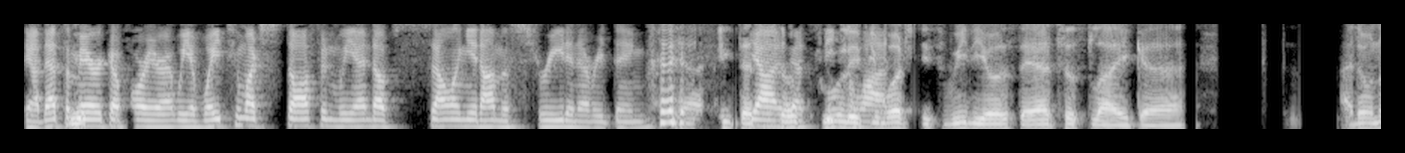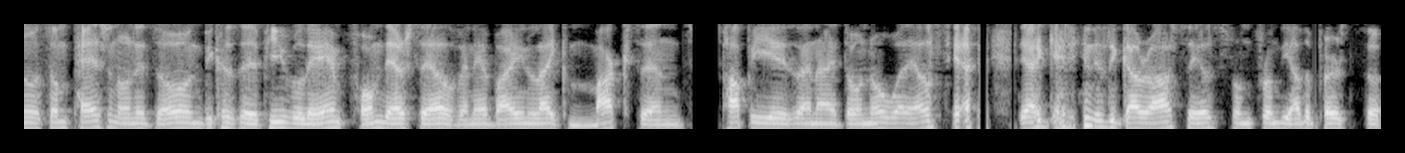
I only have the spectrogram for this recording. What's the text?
Yeah, that's America for you. Right? We have way too much stuff, and we end up selling it on the street and everything. yeah, I think that's yeah, so that cool. If you watch these videos, they are just like. Uh, I don't know, some passion on its own because the people they inform themselves and they're buying like mugs and puppies and I don't know what else they are, they are getting in the garage sales from from the other person. So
